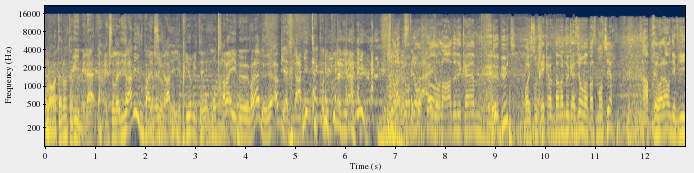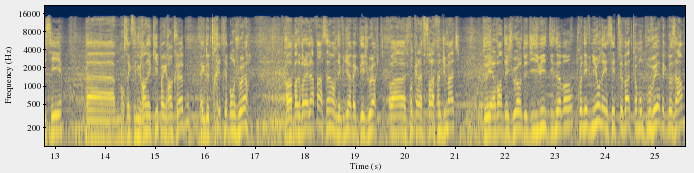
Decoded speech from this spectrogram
On aura ta note après. Oui, mais là, la réaction d'Adil Rami, vous parlez Bien d'Adil Rami. il y a priorité. Mon, mon travail est de. Voilà, de, hop, il y a Adil Rami, tac, on écoute Adil Rami. On leur a donné quand même deux buts. Bon, ils se sont créés quand même pas mal d'occasions, on va pas se mentir. Après, voilà, on est venu ici. Euh, on sait que c'est une grande équipe, un grand club, avec de très très bons joueurs. On va pas se voiler la face, hein. on est venu avec des joueurs, je crois qu'à la, sur la fin du match, il devait y avoir des joueurs de 18, 19 ans. Quand on est venu, on a essayé de se battre comme on pouvait avec nos armes.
